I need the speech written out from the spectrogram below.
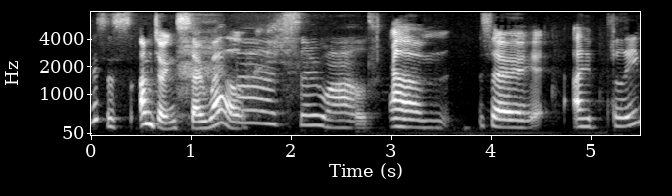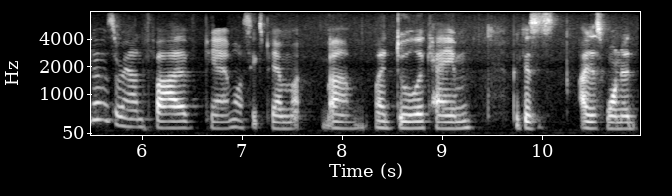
this is I'm doing so well. Oh, it's so wild. Um, so I believe it was around 5 p.m. or 6 p.m. Um, my doula came because I just wanted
